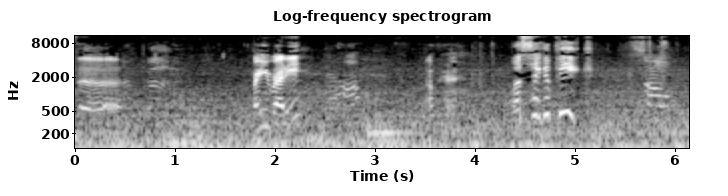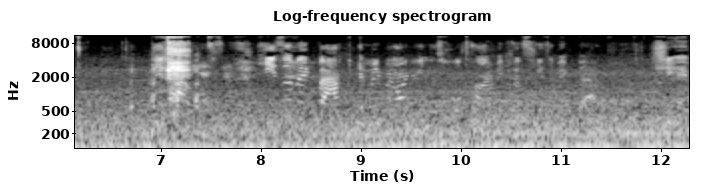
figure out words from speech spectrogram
The. Are you ready? Uh-huh. Okay. Let's take a peek. So, he's a big back, and we've been arguing this whole time because he's a big back. She ate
